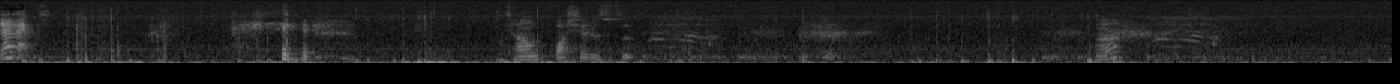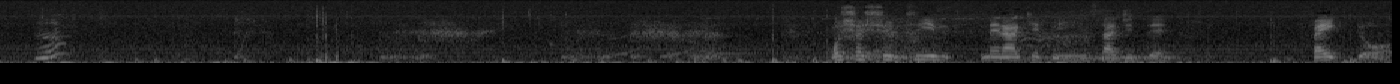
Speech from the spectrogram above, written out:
Evet. Tam başarısı. Ha? O şaşırtıyı merak etmeyin. Sadece de fake'di o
